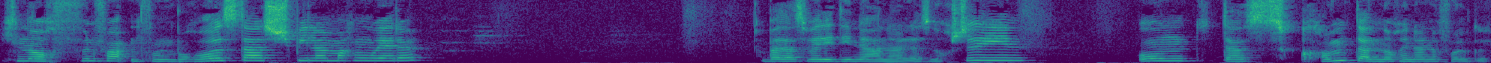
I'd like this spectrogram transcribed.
ich noch fünf Arten von Brawl Stars Spielern machen werde. Aber das werdet ihr dann alles noch sehen. Und das kommt dann noch in einer Folge.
